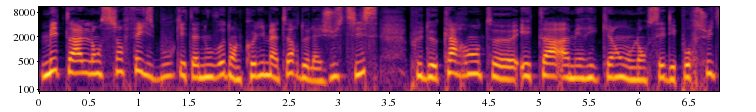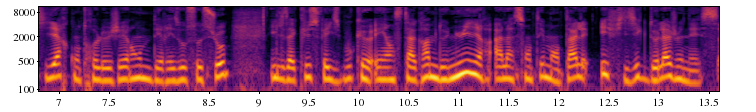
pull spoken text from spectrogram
Métal, l'ancien Facebook est à nouveau dans le collimateur de la justice. Plus de 40 euh, États américains ont lancé des poursuites hier contre le gérant des réseaux sociaux. Ils accusent Facebook et Instagram de nuire à la santé mentale et physique de la jeunesse.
